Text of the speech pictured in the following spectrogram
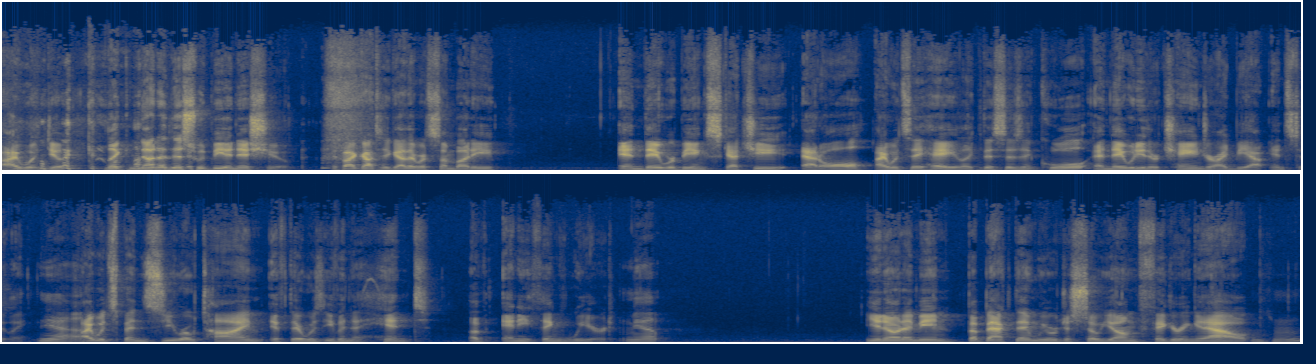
i wouldn't do it like none of this would be an issue if i got together with somebody and they were being sketchy at all i would say hey like this isn't cool and they would either change or i'd be out instantly Yeah. i would spend zero time if there was even a hint of anything weird Yep. you know what i mean but back then we were just so young figuring it out Mm-hmm.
